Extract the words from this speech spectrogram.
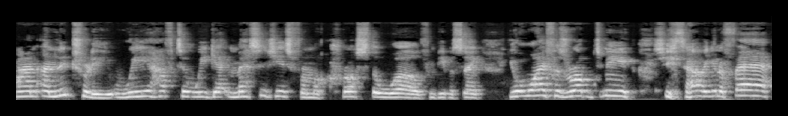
And, and literally, we have to, we get messages from across the world from people saying, Your wife has robbed me. She's having an affair.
